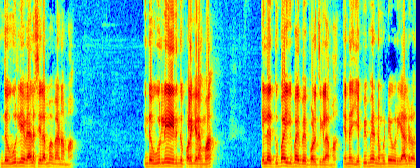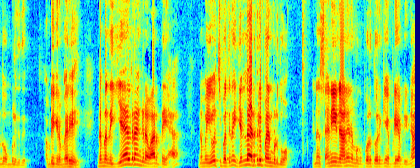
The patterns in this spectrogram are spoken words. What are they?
இந்த ஊர்லேயே வேலை செய்யலாமா? வேணாமா? இந்த ஊர்லேயே இருந்து பிழைக்கலாமா? இல்லை துபாய் கிபாய் போய் பொழைச்சிக்கலாமா? ஏன்னா எப்பயுமே நம்மகிட்டே ஒரு ஏழ்ரை வந்து ஒம்பளுக்குது அப்படிங்கிற மாதிரி நம்ம அந்த ஏழ்ரைங்கிற வார்த்தையை நம்ம யோசிச்சு பார்த்தீங்கன்னா எல்லா இடத்துலையும் பயன்படுத்துவோம். ஏன்னா சனினாலே நமக்கு பொறுத்த வரைக்கும் எப்படி அப்படின்னா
